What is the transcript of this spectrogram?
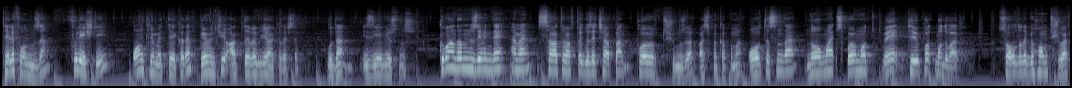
telefonunuza Full HD 10 kilometreye kadar görüntüyü aktarabiliyor arkadaşlar. Buradan izleyebiliyorsunuz. Kumandanın üzerinde hemen sağ tarafta göze çarpan power tuşumuz var açma kapama. Ortasında normal spor mod ve tripod modu var. Solda da bir home tuşu var.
